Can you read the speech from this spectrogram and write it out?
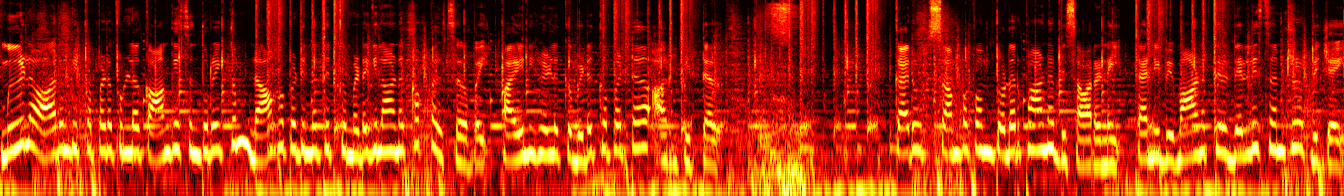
மீள ஆரம்பிக்கப்படவுள்ள காங்கேசந்துறைக்கும் நாகப்பட்டினத்திற்கும் இடையிலான கப்பல் சேவை பயணிகளுக்கு விடுக்கப்பட்ட அறிவித்தல். கரூர் சம்பவம் தொடர்பான விசாரணை. தனி விமானத்தில் டெல்லி சென்ற விஜய்.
